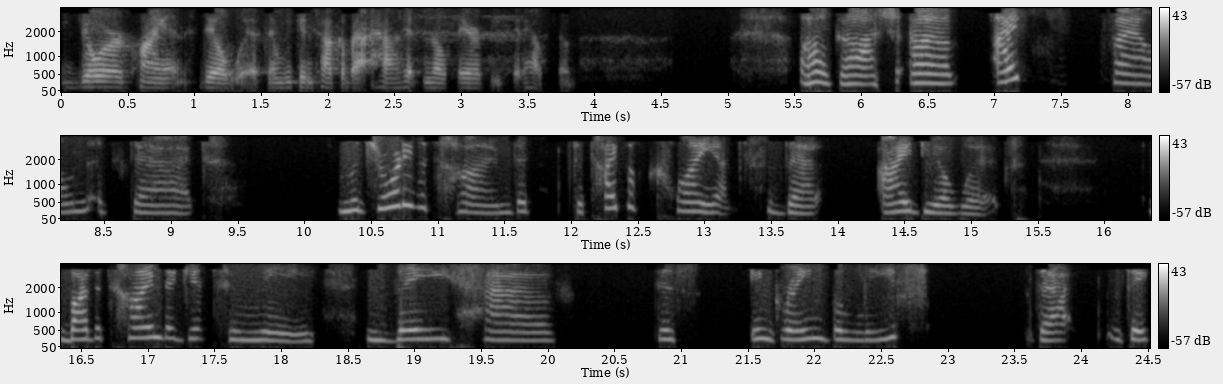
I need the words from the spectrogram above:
your clients deal with, and we can talk about how hypnotherapy could help them. Oh gosh, uh, I found that majority of the time, the the type of clients that I deal with, by the time they get to me, they have this ingrained belief that they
